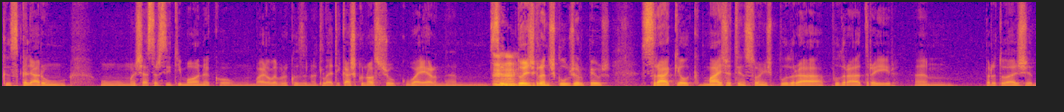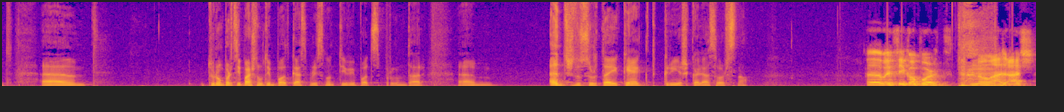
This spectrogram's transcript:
que se calhar um, um Manchester City Mónaco ou um Bayern Leverkusen Atlético. Acho que o nosso jogo com o Bayern, sendo uhum. dois grandes clubes europeus, será aquele que mais atenções poderá, poderá atrair para toda a gente. Um, tu não participaste no último podcast, por isso não te tive hipótese de perguntar. Um, antes do sorteio, quem é que te querias que calhasse ao Arsenal? Uh, Benfica ao Porto. Não, acho,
